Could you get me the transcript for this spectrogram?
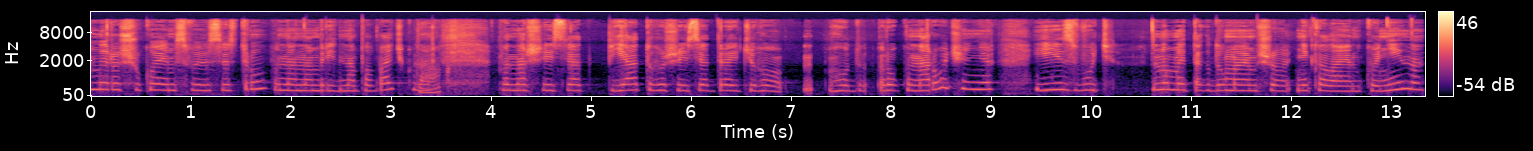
Ми розшукуємо свою сестру, вона нам рідна по батьку. Вона 65-го, 63-го року народження. Її звуть, ну ми так думаємо, що Ніколаєнко Ніна.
